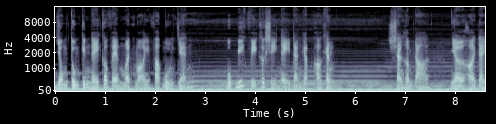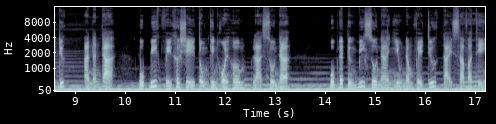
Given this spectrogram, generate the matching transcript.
Giọng tụng kinh này có vẻ mệt mỏi và buồn chán. Bụt biết vị khất sĩ này đang gặp khó khăn. Sáng hôm đó, nhờ hỏi Đại Đức Ananda, Bụt biết vị khất sĩ tụng kinh hồi hôm là Sona. Bụt đã từng biết Sona nhiều năm về trước tại Savatthi.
